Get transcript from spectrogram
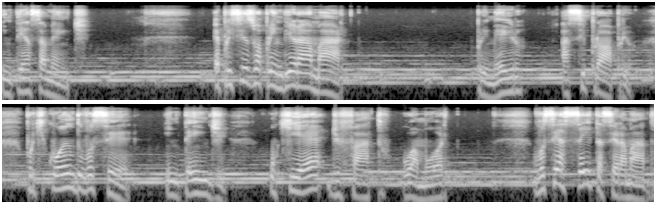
intensamente. É preciso aprender a amar, primeiro a si próprio, porque quando você entende o que é de fato o amor, você aceita ser amado.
